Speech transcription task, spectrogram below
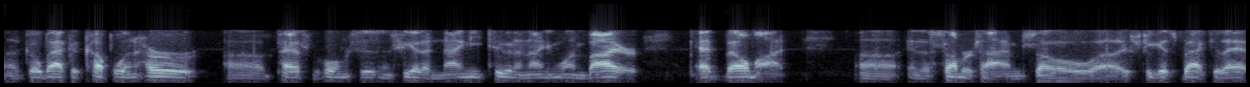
uh, go back a couple in her uh, past performances, and she had a 92 and a 91 Beyer at Belmont uh, in the summertime. So uh, if she gets back to that,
